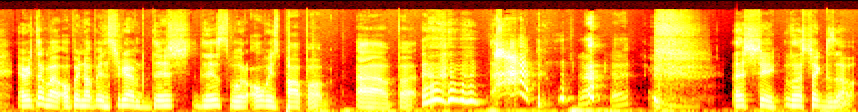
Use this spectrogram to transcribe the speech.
every time I opened up Instagram, this this would always pop up. Uh but let's check let's check this out.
